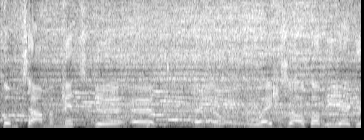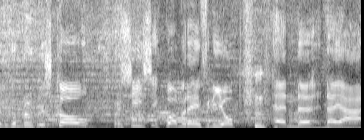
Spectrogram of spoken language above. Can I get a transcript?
komt samen met de, uh, uh, hoe heet ze ook alweer, de gebroeders Co. Precies, ik kwam er even niet op. en nou ja,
